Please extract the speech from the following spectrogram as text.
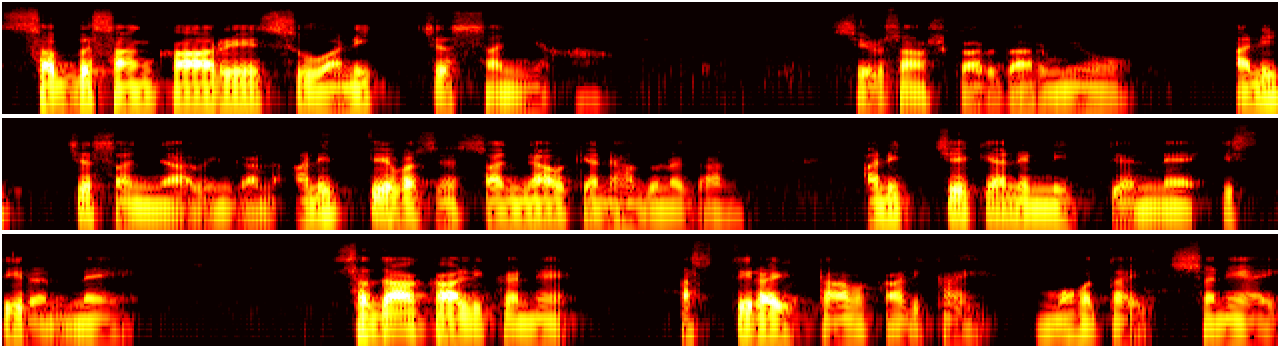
සබ්බ සංකාරේසු අනිච්ච සංඥා. සියලු සංස්කාර ධර්මියෝ අනිච්ච සංඥාවෙන් ගන්න. අනිත්‍ය වශයෙන් සංඥාව කියන්නේ හඳුන ගන්න. අනිච්ච කියන්නේ නිට්ටය නැහැ, ස්ථිර නැහැ. සදාකාලික නැහැ. අස්තිරයි తాවකාලිකයි මොහතයි ශණයයි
